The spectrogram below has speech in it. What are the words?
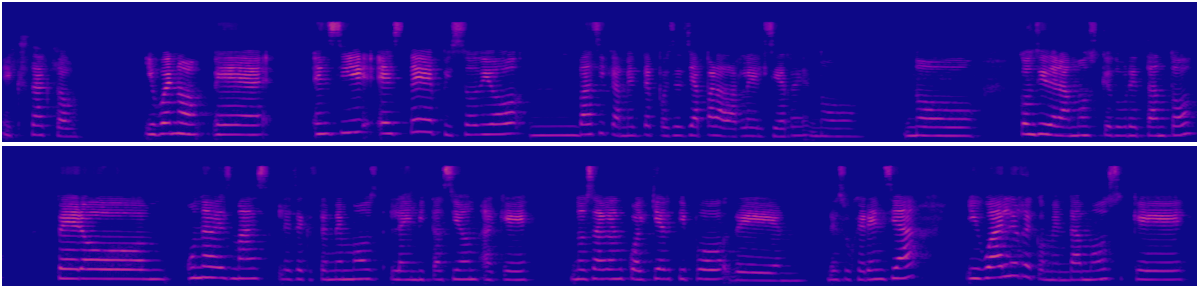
Exacto. Y bueno, eh, en sí, este episodio mm, básicamente pues es ya para darle el cierre, no, no consideramos que dure tanto, pero una vez más les extendemos la invitación a que nos hagan cualquier tipo de, de sugerencia. Igual les recomendamos que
